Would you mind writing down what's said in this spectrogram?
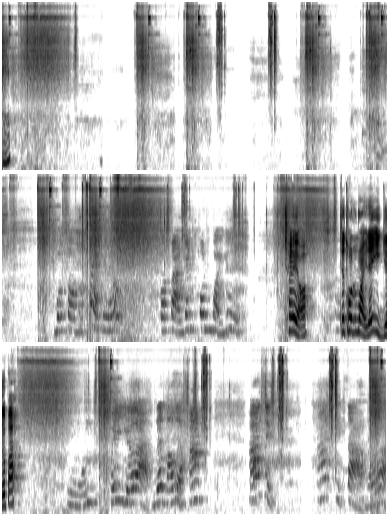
ฮะ บวกสองมัน แตกไปแล้วบวกสามยังทนไหวอยู่ใช่เหรอ จะทนไหวได้อีกเยอะปะโอ้ยไม่เยอะอะเลือดน้องเหลือห้าห้าสิบห้าสิบสามแล้วอะ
